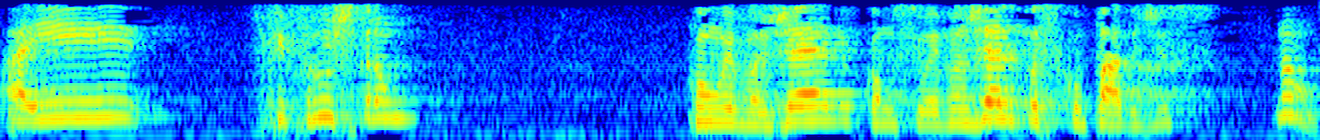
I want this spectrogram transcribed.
Aí se frustram com o Evangelho, como se o Evangelho fosse culpado disso. Não,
